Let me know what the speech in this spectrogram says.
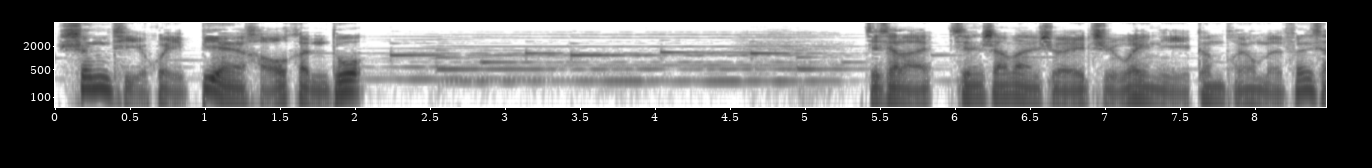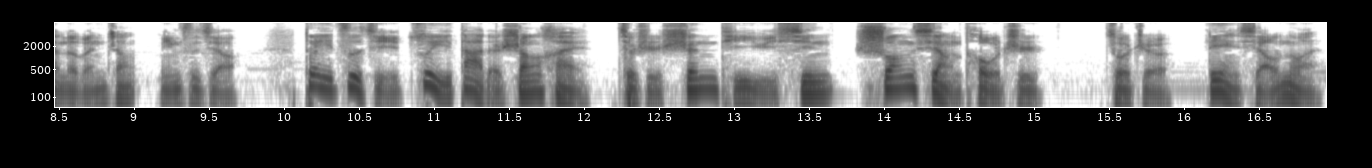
身体会变好很多。接下来，千山万水只为你，跟朋友们分享的文章名字叫《对自己最大的伤害就是身体与心双向透支》，作者练小暖。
